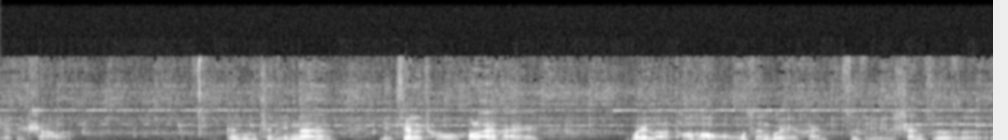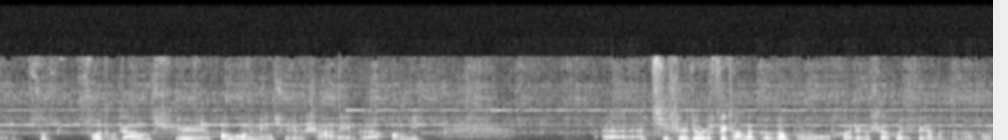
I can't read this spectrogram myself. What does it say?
也给杀了，跟陈近南也结了仇，后来还为了讨好吴三桂，还自己擅自做做主张去皇宫里面去杀那个皇帝。呃，其实就是非常的格格不入，和这个社会非常的格格不入。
